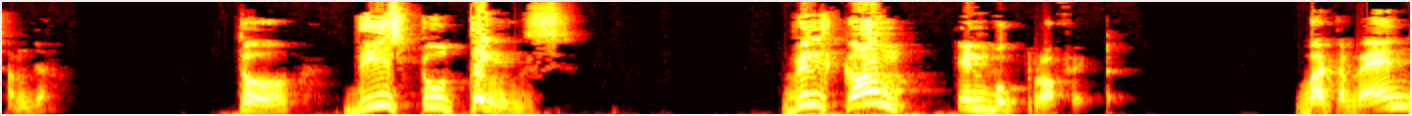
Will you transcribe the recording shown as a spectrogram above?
समझा तो these two things will come in book profit but when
